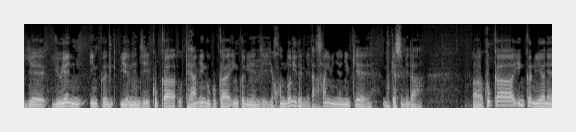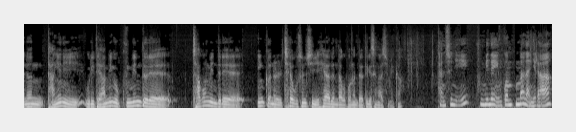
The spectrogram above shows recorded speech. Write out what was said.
이게 유엔 인권위원인지 국가 대한민국 국가 인권위원인지 이게 혼돈이 됩니다. 상임위원님께 묻겠습니다. 어, 국가인권위원회는 당연히 우리 대한민국 국민들의 자국민들의 인권을 최우선시해야 된다고 보는데 어떻게 생각하십니까? 단순히 국민의 인권뿐만 아니라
